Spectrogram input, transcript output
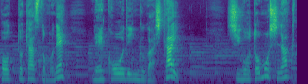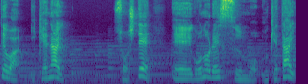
ポッドキャストもね、レコーディングがしたい、仕事もしなくてはいけない、そして英語のレッスンも受けたい、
